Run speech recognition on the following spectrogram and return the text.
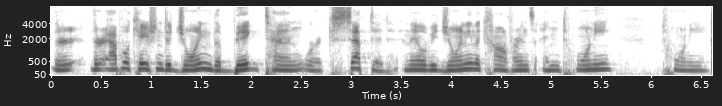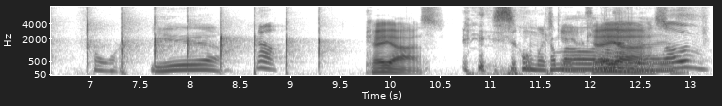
their their application to join the Big Ten were accepted, and they will be joining the conference in 2024. yeah. Now, Chaos. so much Come chaos. on. Chaos. I love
